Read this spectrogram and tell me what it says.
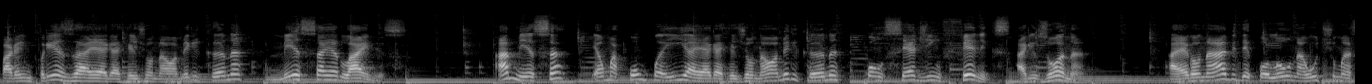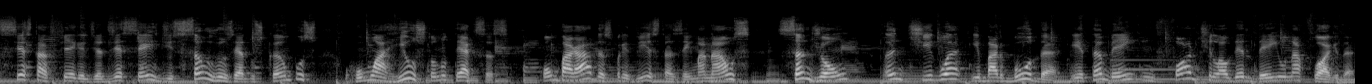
para a empresa aérea regional americana Mesa Airlines. A Mesa é uma companhia aérea regional americana com sede em Phoenix, Arizona. A aeronave decolou na última sexta-feira, dia 16, de São José dos Campos, rumo a Houston, no Texas, com paradas previstas em Manaus, San John, Antigua e Barbuda e também em Fort Lauderdale, na Flórida.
